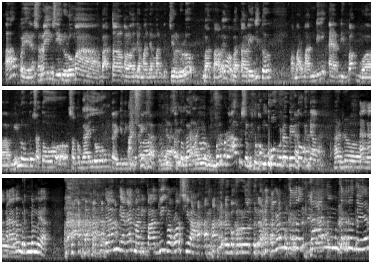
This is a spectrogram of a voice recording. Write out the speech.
apa ya sering sih dulu mah batal kalau zaman-zaman kecil dulu batalnya mah batalnya gitu kamar mandi air di bak gua minum tuh satu satu gayung kayak gitu gitu Asli, satu gayung. satu gayung bener-bener habis ya kembung udah bego kenyang Aduh. Kadang-kadang berendam ya. Dam ya kan mandi pagi keluar-keluar siang. eh bekerut Kadang mengkerut, kan mengkerut ya kan.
